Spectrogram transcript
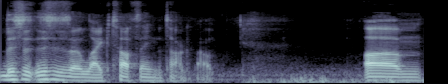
this is this is a like tough thing to talk about. Um,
